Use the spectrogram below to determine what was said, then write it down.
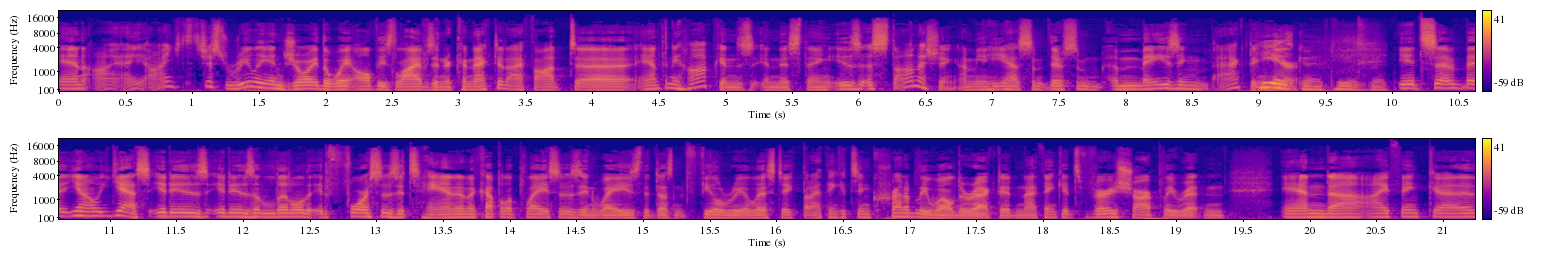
and I, I just really enjoy the way all these lives interconnected. I thought uh, Anthony Hopkins in this thing is astonishing. I mean, he has some. There's some amazing acting. He here. is good. He is good. It's uh, you know yes it is it is a little it forces its hand in a couple of places in ways that doesn't feel realistic but I think it's incredibly well directed and I think it's very sharply written and uh, I think uh,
